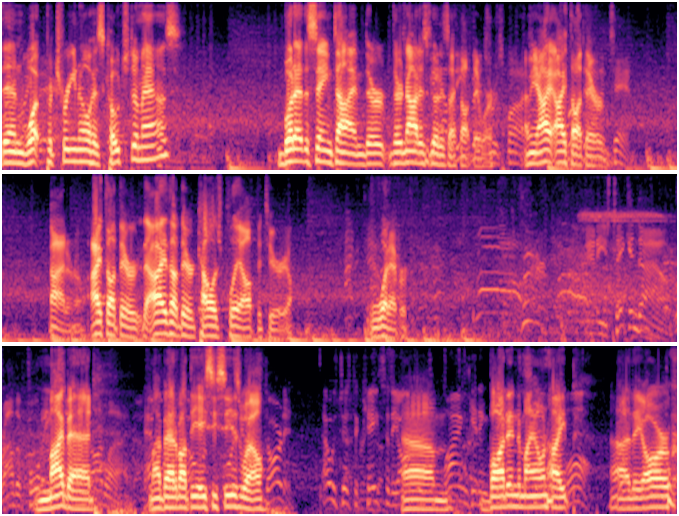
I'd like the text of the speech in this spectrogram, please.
than what. Petrino has coached them as. But at the same time, they're they're not as good as I thought they were. I mean, I, I thought they were. First down and 10. I don't know. I thought they were. I thought they were college playoff material. Whatever. My bad. My bad about the ACC as well. Um, bought into my own hype. Uh, they are.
